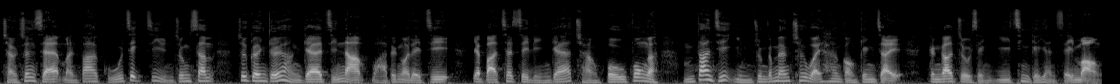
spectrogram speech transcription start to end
長春社文化古蹟資源中心最近舉行嘅展覽，話俾我哋知，一八七四年嘅一場暴風啊，唔單止嚴重咁樣摧毀香港經濟，更加造成二千幾人死亡。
